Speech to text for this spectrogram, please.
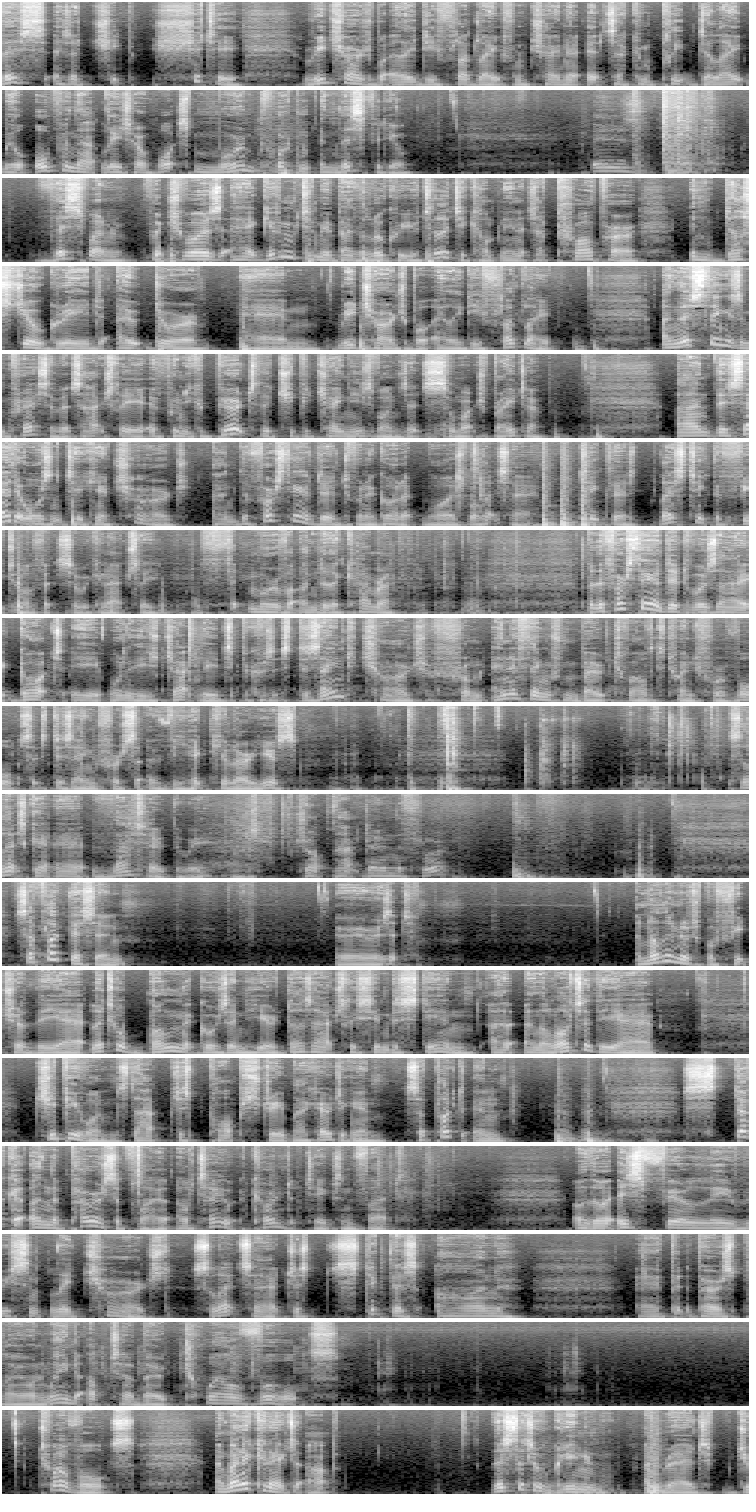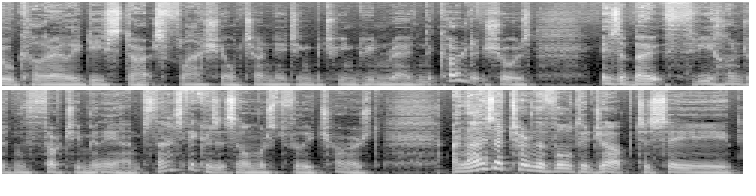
This is a cheap, shitty, rechargeable LED floodlight from China. It's a complete delight. We'll open that later. What's more important in this video is this one, which was uh, given to me by the local utility company, and it's a proper industrial grade outdoor um, rechargeable LED floodlight. And this thing is impressive. It's actually, if when you compare it to the cheapy Chinese ones, it's so much brighter. And they said it wasn't taking a charge. And the first thing I did when I got it was, well, let's uh, take the let's take the feet off it so we can actually fit more of it under the camera. But the first thing I did was I got a, one of these jack leads because it's designed to charge from anything from about 12 to 24 volts. It's designed for sort of vehicular use. So let's get uh, that out the way. I'll just drop that down the floor. So I plugged this in. Where is it? Another notable feature, the uh, little bung that goes in here does actually seem to stay in. Uh, and a lot of the uh, cheapy ones, that just pops straight back out again. So I plugged it in, stuck it on the power supply. I'll tell you what current it takes, in fact. Although it is fairly recently charged. So let's uh, just stick this on, uh, put the power supply on, wind it up to about 12 volts. 12 volts. And when I connect it up, this little green and red dual colour LED starts flashing, alternating between green and red, and the current it shows is about 330 milliamps. That's because it's almost fully charged. And as I turn the voltage up to say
